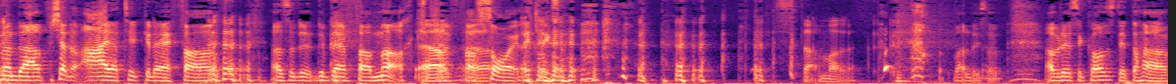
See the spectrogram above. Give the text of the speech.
men därför kände jag, ah, jag tycker det är för, alltså det, det blir för mörkt. Ja, för ja. sorgligt liksom. Stammare. Man liksom, ja, men det är så konstigt det här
